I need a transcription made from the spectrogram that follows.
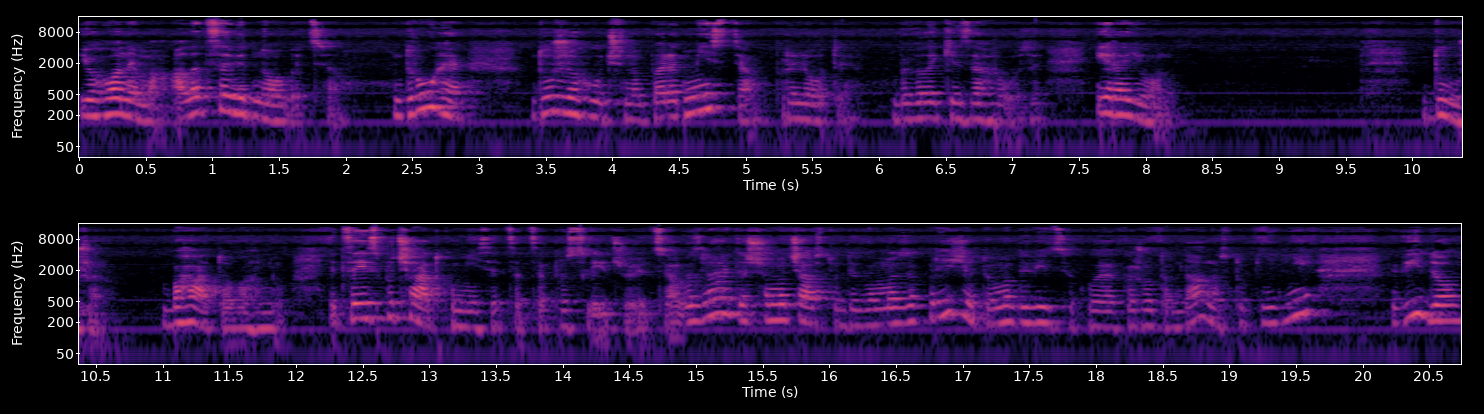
його нема, але це відновиться. Друге, дуже гучно передмістя, прильоти, бо великі загрози, і район. Дуже багато вогню. І це і з початку місяця це просліджується. Ви знаєте, що ми часто дивимося Запоріжжя, тому дивіться, коли я кажу там да, наступні дні відео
